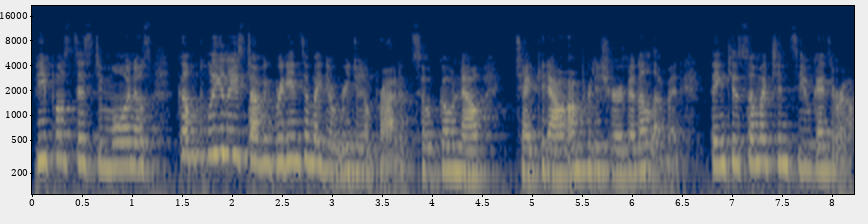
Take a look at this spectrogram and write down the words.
people's testimonials, complete list of ingredients and buy the original product. So go now, check it out. I'm pretty sure you're gonna love it. Thank you so much and see you guys around.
